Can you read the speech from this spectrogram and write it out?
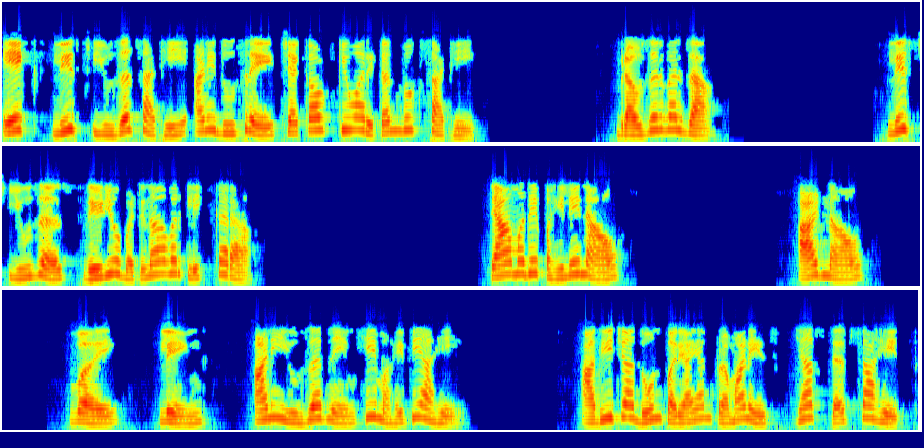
एक लिस्ट यूझर्ससाठी आणि दुसरे चेकआउट किंवा रिटर्न बुकसाठी. ब्राऊजरवर जा. लिस्ट यूझर्स रेडिओ बटणावर क्लिक करा. त्यामध्ये पहिले नाव आडनाव वय लिंग आणि युजरनेम ही माहिती आहे. आधीच्या दोन पर्यायांप्रमाणेच ह्या स्टेप्स आहेत.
